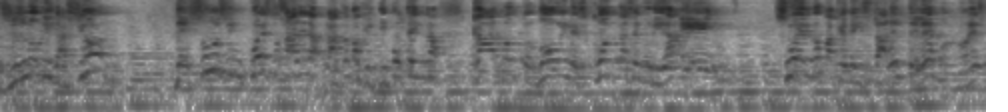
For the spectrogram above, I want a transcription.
eso es una obligación. De sus impuestos sale la plata para que el tipo tenga carro, automóvil, escolta, seguridad y sueldo para que me instale el teléfono. No es,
